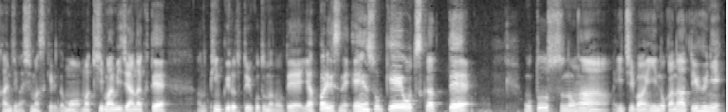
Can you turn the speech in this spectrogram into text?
感じがしますけれども、まあ、黄ばみじゃなくてあのピンク色ということなのでやっぱりですね塩素系を使って落とすのが一番いいのかなっていうふうに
